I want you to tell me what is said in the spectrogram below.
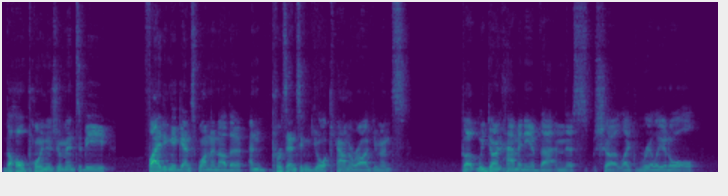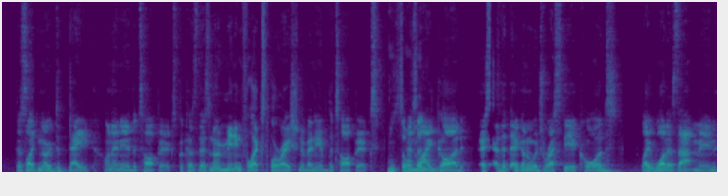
the whole point is you're meant to be fighting against one another and presenting your counter arguments. But we don't have any of that in this show, like really at all. There's like no debate on any of the topics because there's no meaningful exploration of any of the topics. Hmm, someone and said- my god, they said that they're going to address the accords. Like, what does that mean?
